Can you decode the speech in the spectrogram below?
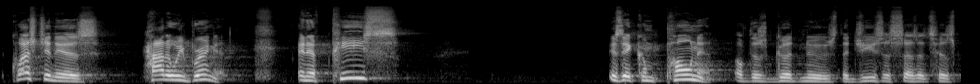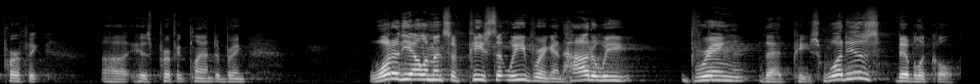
The question is how do we bring it? And if peace is a component of this good news that Jesus says it's his perfect, uh, his perfect plan to bring, what are the elements of peace that we bring, and how do we bring that peace? What is biblical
